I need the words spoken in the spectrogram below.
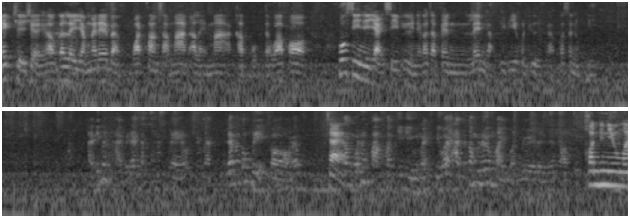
ล็ก ๆ เฉยๆครับ ก็เลยยังไม่ได้แบบวัดความสามารถอะไรมากครับผม แต่ว่าพอพวกซีนใหญ่ๆซีนอื่นเนี่ยก็จะเป็นเล่นกับพี่ๆคนอื่นครับ ก็สนุกดี อันนี้มันถ่ายไปได้สักพักแล้วใช่ไหมแล้วมันต้องเบรกก่อนแล้วใช่ครับกังวลเรื่องความคอนติเนียไหมหรือว่าอาจจะต้องเริ่มใหม่หมดเลยอะไรอย่างเงี้ยครับ คอนติเนียไหม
